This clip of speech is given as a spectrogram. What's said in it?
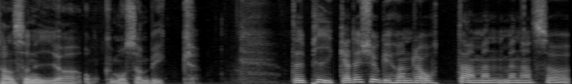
Tanzania och Mosambik. Det pikade 2008 men, men alltså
